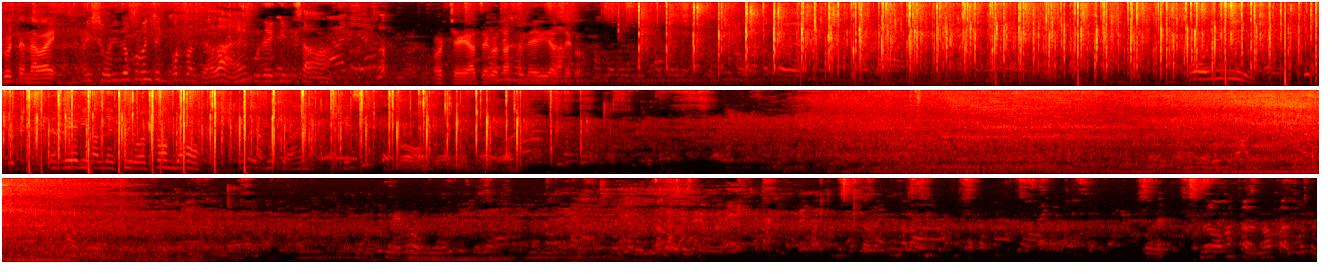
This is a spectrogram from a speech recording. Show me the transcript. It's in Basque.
Ikusten da bai. Aizu, hori dokumento importantea da, eh? Gure ekintza... Hortxe gehatzeko eta jende bidaltzeko. Hori! Herriari galdetu, oso ondo. 这能坏多少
